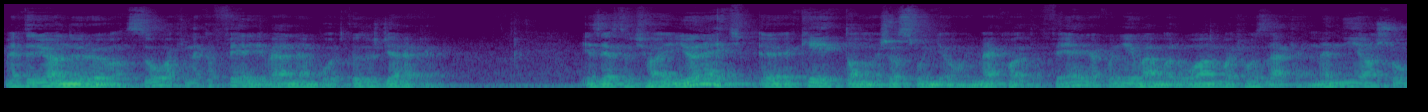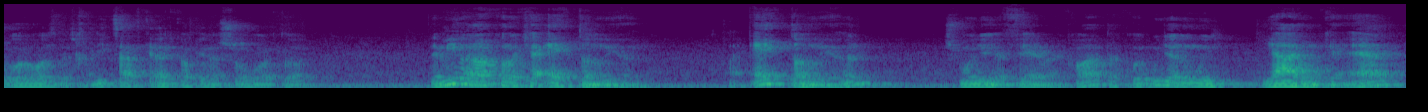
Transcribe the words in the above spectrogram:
Mert egy olyan nőről van szó, akinek a férjével nem volt közös gyereke. Ezért, hogyha jön egy két tanú, és azt mondja, hogy meghalt a férj, akkor nyilvánvalóan vagy hozzá kell mennie a sógorhoz, vagy halicát kell, hogy kapjon a sógortól. De mi van akkor, hogyha egy tanú jön? Ha egy tanú jön, és mondja, hogy a férj meghalt, akkor ugyanúgy járunk-e el,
